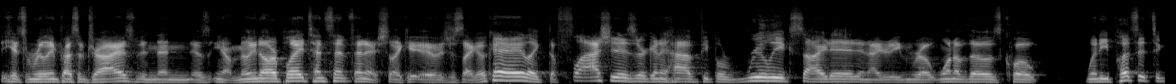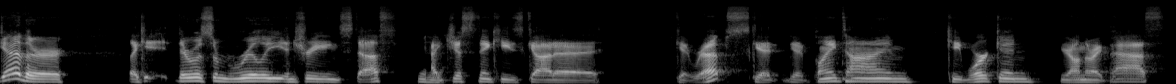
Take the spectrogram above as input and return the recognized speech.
he had some really impressive drives, and then it was you know million dollar play, ten cent finish. Like it, it was just like okay, like the flashes are gonna have people really excited. And I even wrote one of those quote when he puts it together. Like it, there was some really intriguing stuff. Mm-hmm. I just think he's gotta get reps, get get playing time, keep working. You're on the right path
